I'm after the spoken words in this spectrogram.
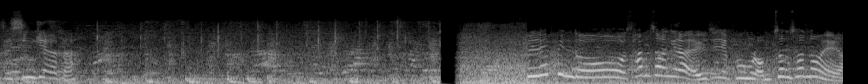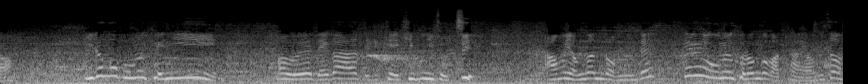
진짜 신기하다. 필리핀도 삼성이랑 LG 제품을 엄청 선호해요. 이런 거 보면 괜히, 아, 왜 내가 이렇게 기분이 좋지? 아무 연관도 없는데? 해외에 오면 그런 것 같아요. 그래서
